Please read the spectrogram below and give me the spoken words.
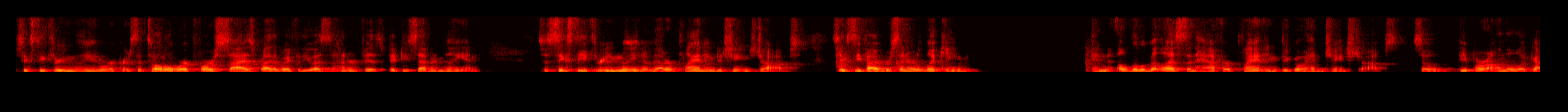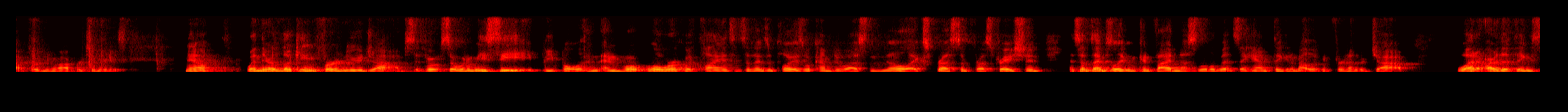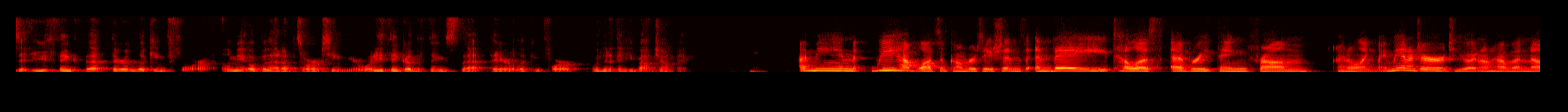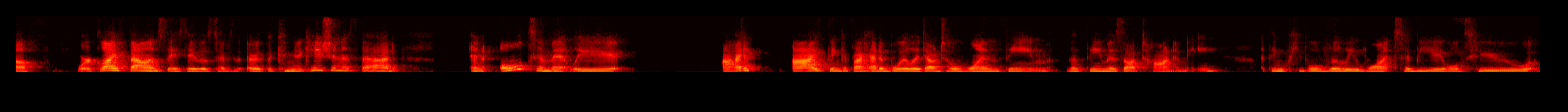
63 million workers. The total workforce size, by the way, for the US is 157 million. So 63 million of that are planning to change jobs. 65% are looking, and a little bit less than half are planning to go ahead and change jobs. So people are on the lookout for new opportunities. Now, when they're looking for new jobs, so when we see people, and, and we'll, we'll, work with clients, and sometimes employees will come to us and they'll express some frustration, and sometimes they'll even confide in us a little bit and say, "Hey, I'm thinking about looking for another job." What are the things that you think that they're looking for? Let me open that up to our team here. What do you think are the things that they are looking for when they're thinking about jumping? I mean, we have lots of conversations and they tell us everything from I don't like my manager to I don't have enough work life balance. They say those types of, or the communication is bad. And ultimately, I I think if I had to boil it down to one theme, the theme is autonomy. I think people really want to be able to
